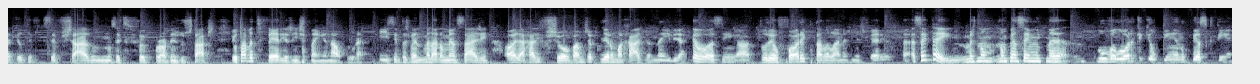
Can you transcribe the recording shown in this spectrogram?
aquilo teve que ser fechado. Não sei se foi por ordens dos staffs. Eu estava de férias em Espanha na altura e simplesmente mandaram mensagem: Olha, a rádio fechou, vamos acolher uma rádio na ilha. Eu, assim, ah, todo eufórico, estava lá nas minhas férias, aceitei, mas não, não pensei muito na, no valor que aquilo tinha, no peso que tinha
